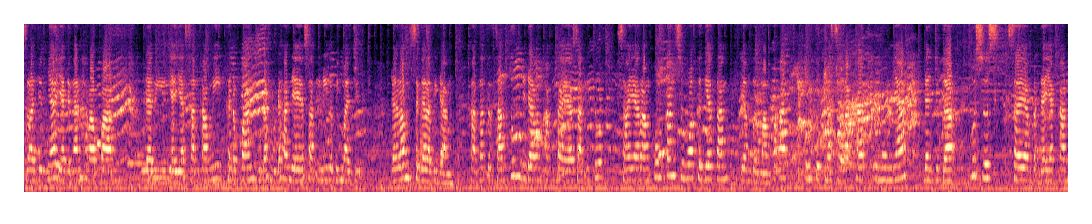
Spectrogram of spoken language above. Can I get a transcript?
Selanjutnya ya dengan harapan dari yayasan kami ke depan mudah-mudahan yayasan ini lebih maju dalam segala bidang karena tercantum di dalam akta yayasan itu saya rangkumkan semua kegiatan yang bermanfaat untuk masyarakat umumnya dan juga khusus saya berdayakan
